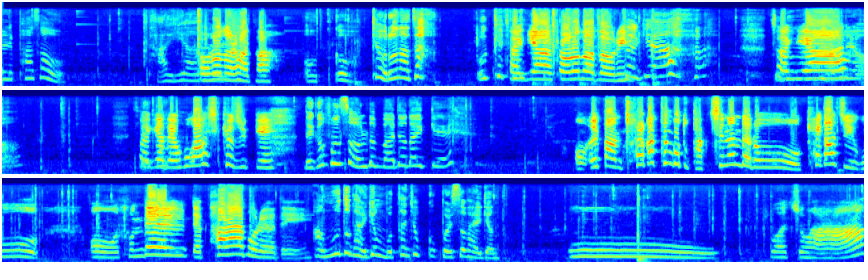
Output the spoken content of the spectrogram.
빨리 파서 다이아 결혼을 하자. 얻고 결혼하자. 오케이. 자기야 결혼하자 우리. 자기야. 자기야. 기다려. 자기야 내가 호강시켜 줄게. 내가 혼수 얼른 마련할게. 어 일단 철 같은 것도 닥치는 대로 캐가지고 어 돈 될 때 팔아버려야 돼. 아무도 발견 못한 협곡 벌써 발견. 오. 좋아 좋아.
